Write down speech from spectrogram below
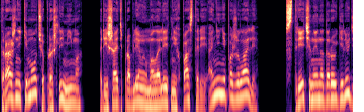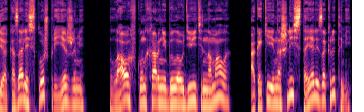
Стражники молча прошли мимо. Решать проблемы малолетних пастырей они не пожелали. Встреченные на дороге люди оказались сплошь приезжими. Лавок в Кунхарне было удивительно мало, а какие нашлись, стояли закрытыми,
